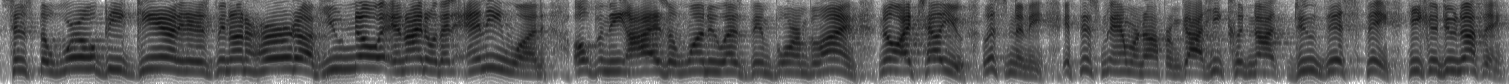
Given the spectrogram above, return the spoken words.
since the world began, it has been unheard of. You know it, and I know that anyone opened the eyes of one who has been born blind. No, I tell you, listen to me. If this man were not from God, he could not do this thing, he could do nothing.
